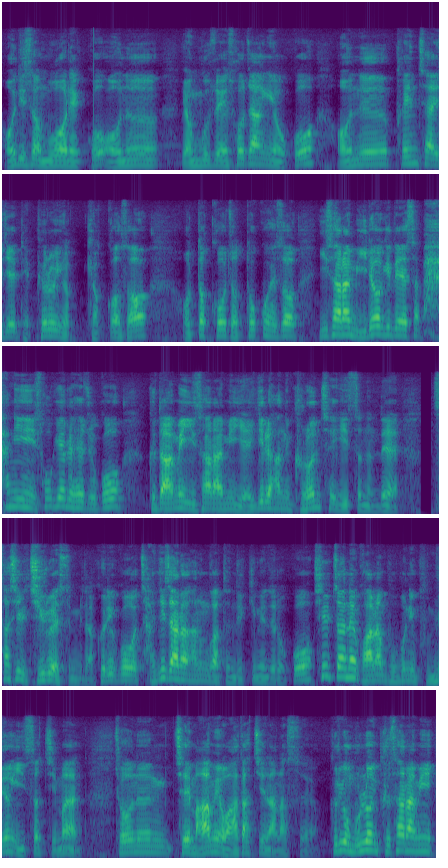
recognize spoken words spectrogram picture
어디서 무엇 했고 어느 연구소의 소장이었고 어느 프랜차이즈의 대표를 겪어서 어떻고 저떻고 해서 이 사람 이력에 대해서 많이 소개를 해주고 그 다음에 이 사람이 얘기를 하는 그런 책이 있었는데 사실 지루했습니다. 그리고 자기 자랑하는 것 같은 느낌이 들었고 실전에 관한 부분이 분명히 있었지만 저는 제 마음에 와닿진 않았어요. 그리고 물론 그 사람이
